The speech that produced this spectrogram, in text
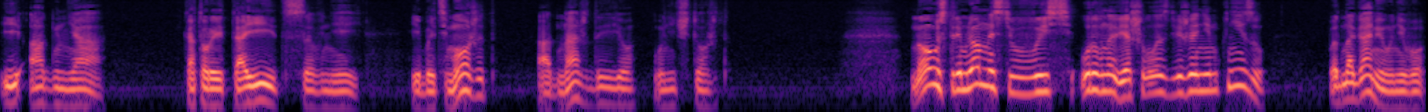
и огня, который таится в ней и, быть может, однажды ее уничтожит. Но устремленность ввысь уравновешивалась движением к низу. Под ногами у него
